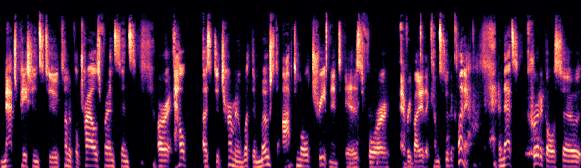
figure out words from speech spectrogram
match patients to clinical trials, for instance, or help us determine what the most optimal treatment is for everybody that comes through the clinic. And that's critical so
